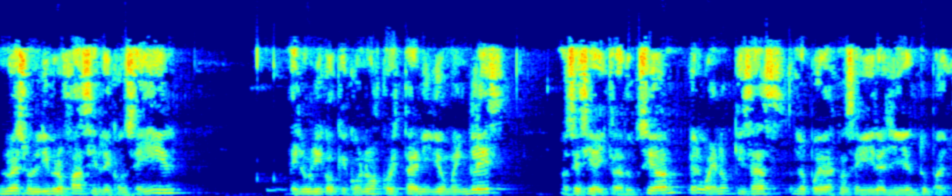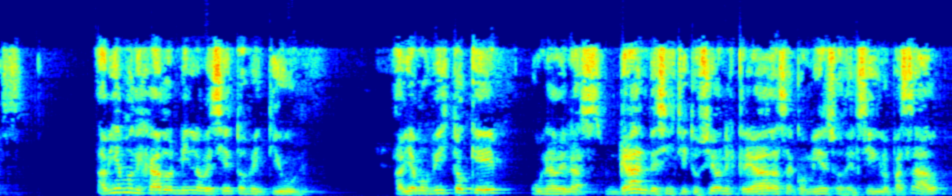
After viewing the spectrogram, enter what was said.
No es un libro fácil de conseguir, el único que conozco está en idioma inglés, no sé si hay traducción, pero bueno, quizás lo puedas conseguir allí en tu país. Habíamos dejado en 1921. Habíamos visto que una de las grandes instituciones creadas a comienzos del siglo pasado,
